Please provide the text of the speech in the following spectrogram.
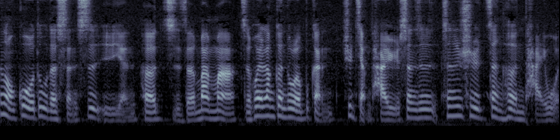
这种过度的审视语言和指责谩骂，只会让更多人不敢去讲台语，甚至甚至去憎恨台文。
